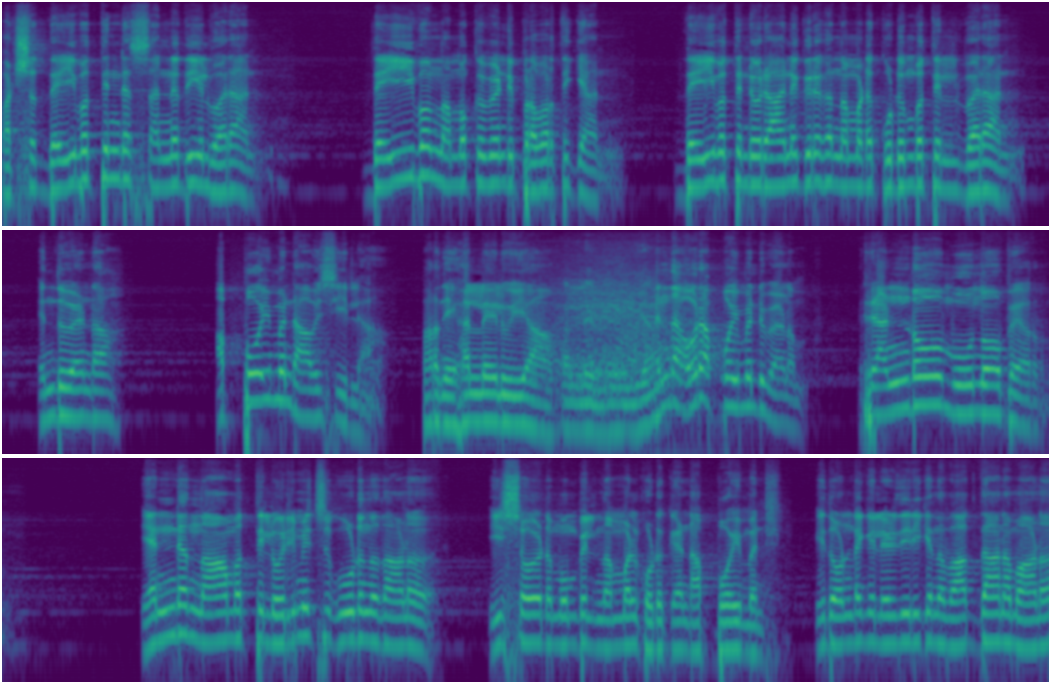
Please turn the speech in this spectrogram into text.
പക്ഷെ ദൈവത്തിന്റെ സന്നദ്ധിയിൽ വരാൻ ദൈവം നമുക്ക് വേണ്ടി പ്രവർത്തിക്കാൻ ദൈവത്തിന്റെ ഒരു അനുഗ്രഹം നമ്മുടെ കുടുംബത്തിൽ വരാൻ എന്തു വേണ്ട? അപ്പോയിൻമെന്റ് ആവശ്യമില്ല. പറഞ്ഞേ ഹല്ലേ ലുയ്യ എന്താ ഒരു അപ്പോയിൻമെന്റ് വേണം. രണ്ടോ മൂന്നോ പേർ എന്റെ നാമത്തിൽ ഒരുമിച്ച് കൂടുന്നതാണ് ഈശോയുടെ മുമ്പിൽ നമ്മൾ കൊടുക്കേണ്ട അപ്പോയിൻമെന്റ് ഇതുണ്ടെങ്കിൽ എഴുതിയിരിക്കുന്ന വാഗ്ദാനമാണ്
